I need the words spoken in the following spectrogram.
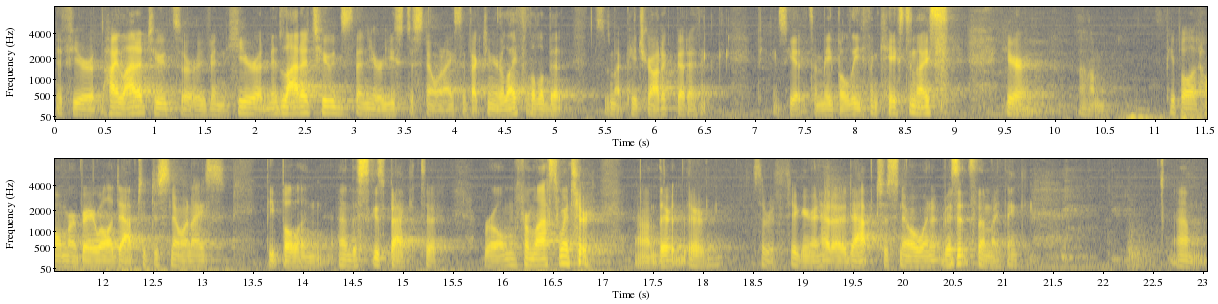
if you're at high latitudes or even here at mid latitudes, then you're used to snow and ice affecting your life a little bit. This is my patriotic bit, I think. If you can see it, it's a maple leaf encased in ice here. Um, people at home are very well adapted to snow and ice. People, in, and this goes back to Rome from last winter, um, they're, they're sort of figuring out how to adapt to snow when it visits them, I think. Um,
